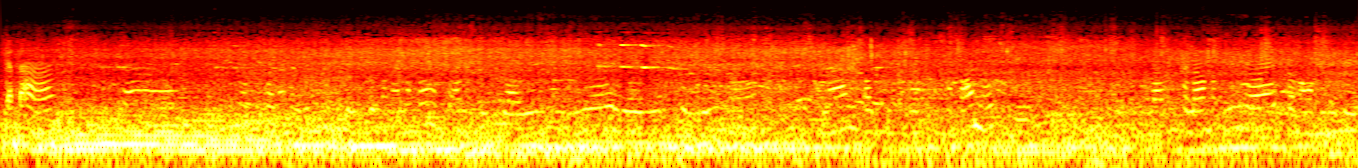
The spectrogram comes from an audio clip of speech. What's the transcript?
ka ta ah. Maraming salamat din sa mga binigay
